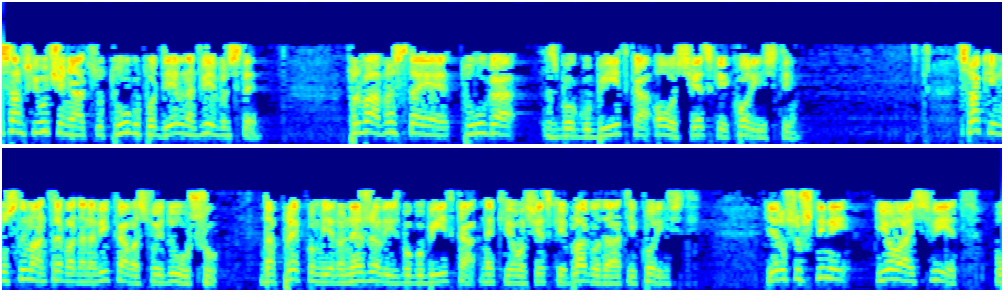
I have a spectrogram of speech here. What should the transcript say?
Islamski učenjaci su tugu podijelili na dvije vrste. Prva vrsta je tuga zbog gubitka ovo svjetske koristi. Svaki musliman treba da navikava svoju dušu da prekomjerno ne želi zbog gubitka neke ovo svjetske blagodati i koristi. Jer u suštini i ovaj svijet u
